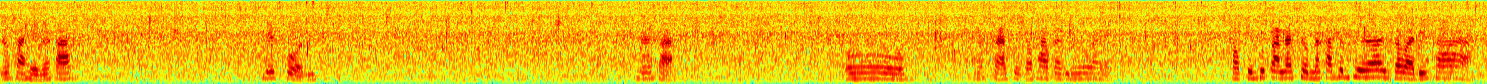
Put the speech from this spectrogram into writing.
นี่ค่ะเห็นไหมคะเมฆฝน นี่ค่ะโอ้รักษาสุขภาพกันด้วย ขอบคุณทุกการรับชมนะคะเพื่อนๆ สวัสดีค่ะ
